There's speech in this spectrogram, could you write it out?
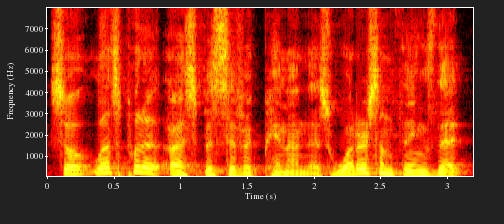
So let's put a, a specific pin on this. What are some things that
